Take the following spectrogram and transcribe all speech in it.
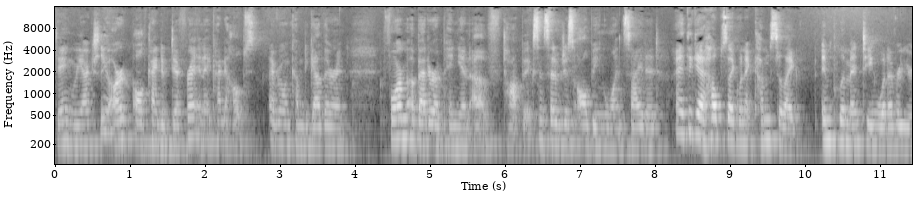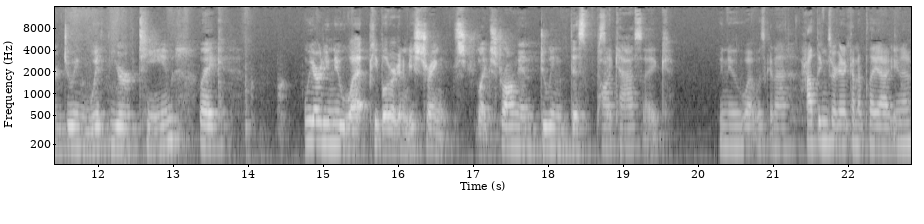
dang, we actually are all kind of different. And it kind of helps everyone come together and form a better opinion of topics instead of just all being one sided. I think it helps like when it comes to like implementing whatever you're doing with your team. Like we already knew what people were going to be strength like strong in doing this podcast. Like we knew what was gonna how things were gonna kind of play out. You know.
